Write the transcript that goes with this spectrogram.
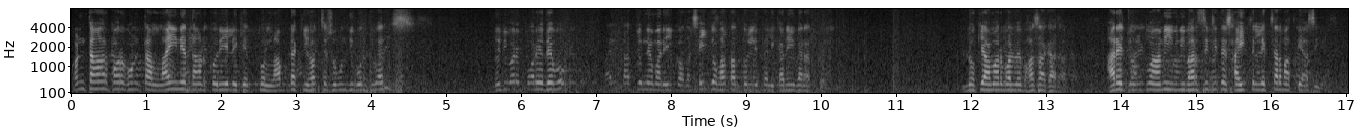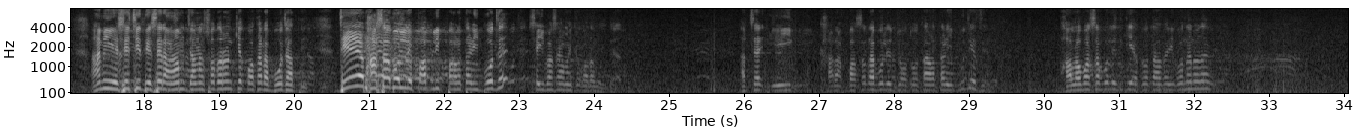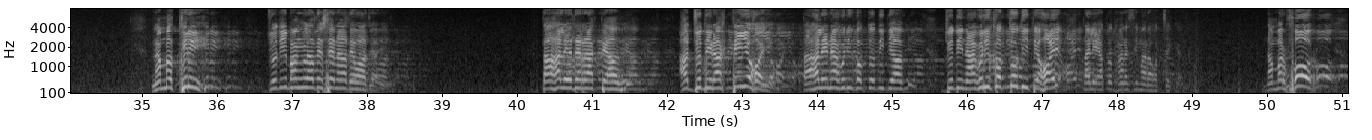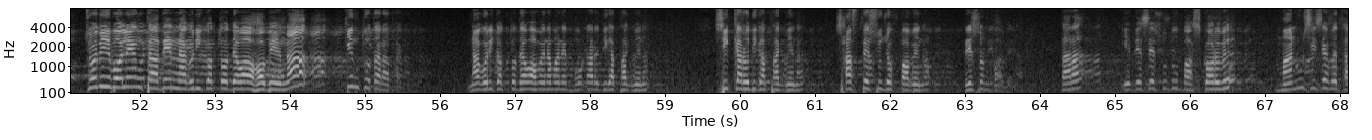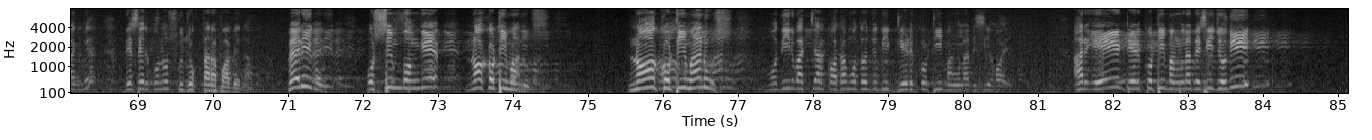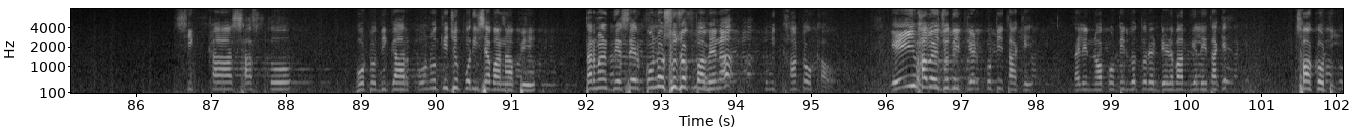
ঘণ্টার পর ঘণ্টা লাইনে দাঁড় করিয়ে লেগে তোর লাভটা কি হচ্ছে সুমন্দি বলতে পারিস? যদি বলে পরে দেব, তাহলে তার জন্য আমার এই কথা, সেই তো ভাতার দল্লি তাহলে কেনই বেড়াত করলি? লোকে আমার বলবে, ভাষা খারাপ। আরে জন্তু, আমি ইউনিভার্সিটিতে সাহিত্যের লেকচার মারতে আসি। আমি এসেছি দেশের আম জনসাধারণকে কথাটা বোঝাতে। যে ভাষা বললে পাবলিক তাড়াতাড়ি বোঝে, সেই ভাষায় আমাকে কথা বলতে হবে। আচ্ছা এই খারাপ ভাষাটা বলে যত তাড়াতাড়ি বুঝেছেন ভালোবাসা বলে কি এত তাড়াতাড়ি বোঝানো যাবে? নাম্বার থ্রি যদি বাংলাদেশে না দেওয়া যায়, তাহলে এদের রাখতে হবে। আর যদি রাখতেই হয়, তাহলে নাগরিকত্ব দিতে হবে। যদি নাগরিকত্ব দিতে হয়, তাহলে এত ধানাসি মারা হচ্ছে কেন? নাম্বার ফোর যদি বলেন তাদের নাগরিকত্ব দেওয়া হবে না, কিন্তু তারা থাকবে। নাগরিকত্ব দেওয়া হবে না মানে ভোটার অধিকার থাকবে না, শিক্ষার অধিকার থাকবে না, স্বাস্থ্যের সুযোগ পাবে না, রেশন পাবে না। তারা এদেশে শুধু বাস করবে, মানুষ হিসেবে থাকবে, দেশের কোনো সুযোগ তারা পাবে না। ভেরি গুড পশ্চিমবঙ্গে ন কোটি মানুষ। ন কোটি মানুষ। মোদির বাচ্চার কথা মতো যদি দেড় কোটি বাংলাদেশি হয়, আর এই দেড় কোটি বাংলাদেশি যদি শিক্ষা, স্বাস্থ্য, ভোট অধিকার, কোনো কিছু পরিষেবা না পেয়ে, তার মানে দেশের কোনো সুযোগ পাবে না, তুমি খাটো খাও। এইভাবে যদি দেড় কোটি থাকে, তাহলে ন কোটির ভেতরে দেড় বাদ গেলেই থাকে, ছ কোটি।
